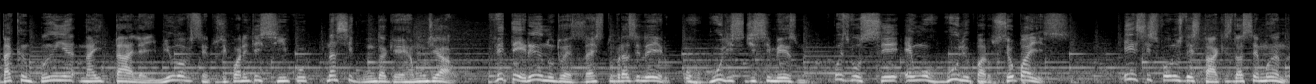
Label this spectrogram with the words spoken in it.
da campanha na Itália em 1945, na Segunda Guerra Mundial. Veterano do Exército Brasileiro, orgulhe-se de si mesmo, pois você é um orgulho para o seu país. Esses foram os destaques da semana.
